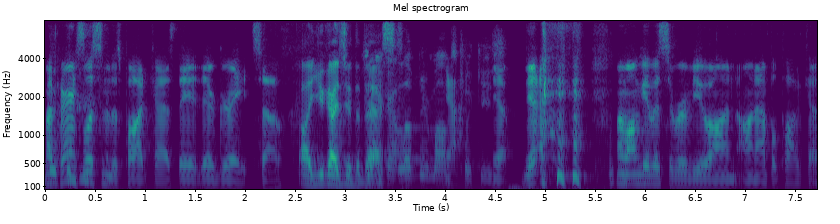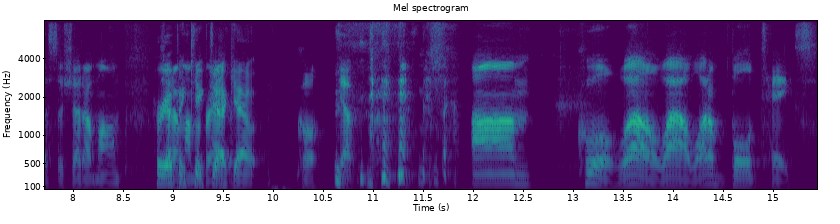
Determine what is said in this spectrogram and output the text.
My parents listen to this podcast. They they're great. So Oh, you guys are the best. Jack, best. I love your mom's yeah, cookies. yeah, yeah. my mom gave us a review on on Apple Podcast. So shout out, mom. Hurry Shout up and Mama kick Jack out. Cool. Yep. um, cool. Well, wow, a lot of bold takes.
